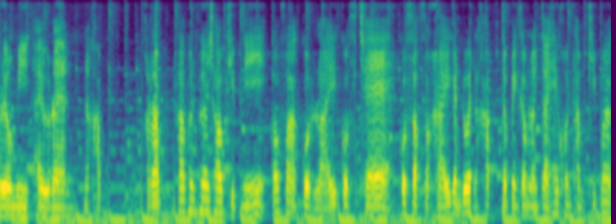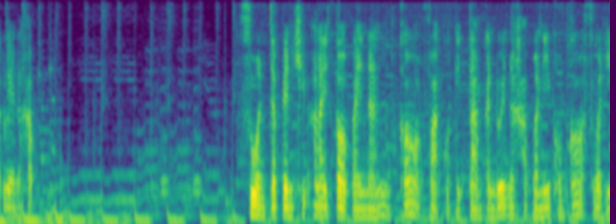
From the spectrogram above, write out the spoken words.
Realme Thailand นะครับครับ ถ้าเพื่อนๆชอบคลิปนี้ก็ฝากกดไลค์ กดแชร์ กด Subscribe กันด้วยนะครับ จะเป็นกำลังใจให้คนทำคลิปมากเลยนะครับ ส่วนจะเป็นคลิปอะไรต่อไปนั้น ก็ฝากกดติดตามกันด้วยนะครับ วันนี้ผมก็สวัสดี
